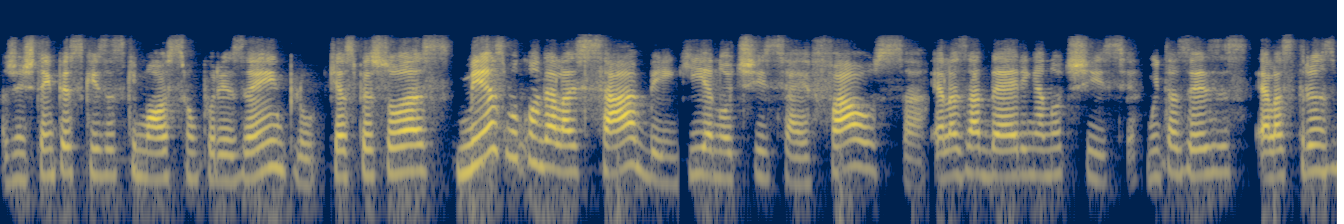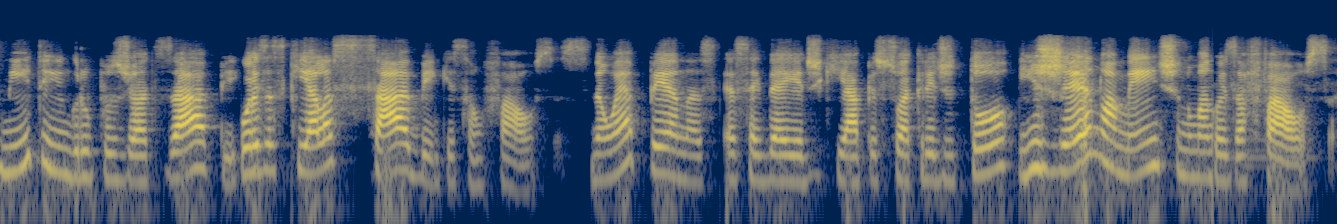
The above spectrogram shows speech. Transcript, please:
A gente tem pesquisas que mostram, por exemplo, que as pessoas, mesmo quando elas sabem que a notícia é falsa, elas aderem à notícia. Muitas vezes elas transmitem em grupos de WhatsApp coisas que elas sabem que são falsas. Não é apenas essa ideia de que a pessoa acreditou ingenuamente numa coisa falsa.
